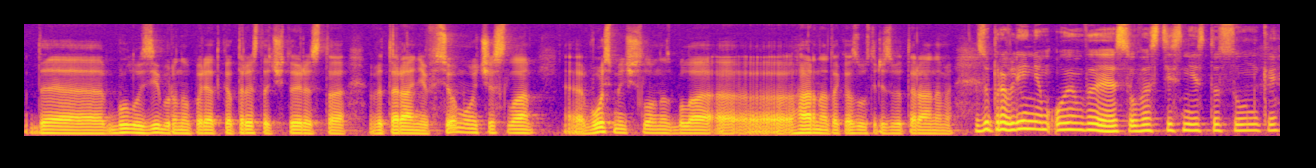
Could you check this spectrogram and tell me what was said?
де було зібрано порядка 300-400 ветеранів 7 числа. Е, 8 число у нас була гарна така зустріч з ветеранами. З управлінням ОМВС у вас тісні стосунки.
